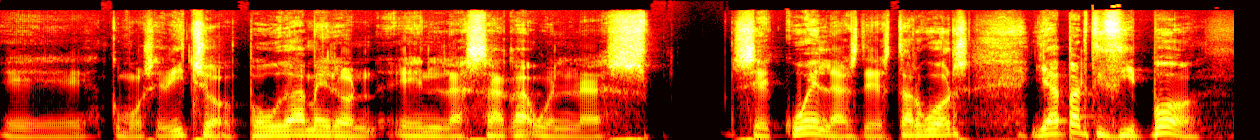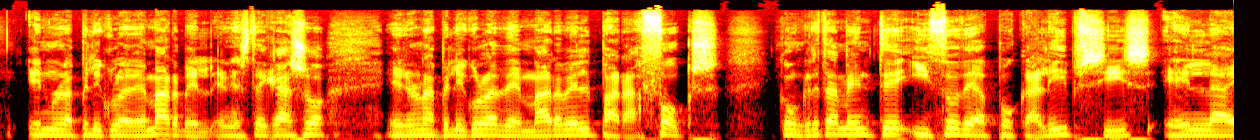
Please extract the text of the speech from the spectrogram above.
eh, como os he dicho, Poe Dameron en la saga o en las secuelas de Star Wars, ya participó en una película de Marvel. En este caso, era una película de Marvel para Fox. Concretamente, hizo de Apocalipsis en la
